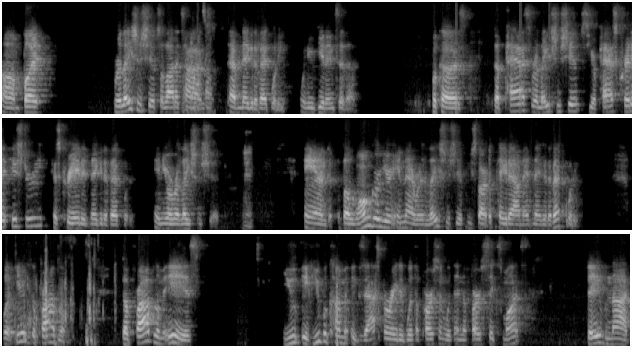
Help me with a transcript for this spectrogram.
Um, but relationships a lot of times have negative equity when you get into them because the past relationships, your past credit history has created negative equity in your relationship. And the longer you're in that relationship, you start to pay down that negative equity. But here's the problem. The problem is you if you become exasperated with a person within the first six months, they've not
